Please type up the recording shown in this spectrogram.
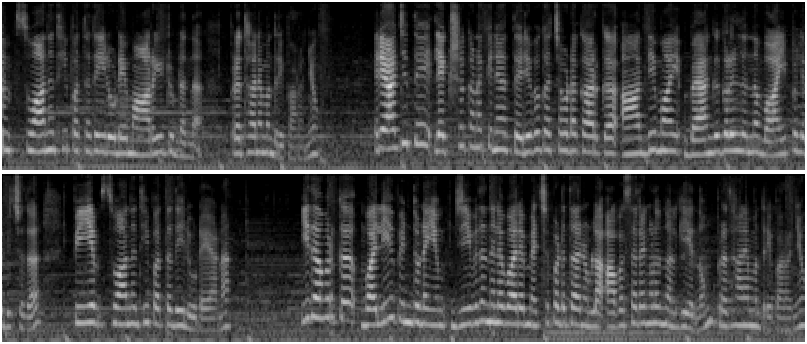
എം സ്വാനിധി പദ്ധതിയിലൂടെ മാറിയിട്ടുണ്ടെന്ന് പ്രധാനമന്ത്രി പറഞ്ഞു. രാജ്യത്തെ ലക്ഷക്കണക്കിന് തെരുവ് കച്ചവടക്കാർക്ക് ആദ്യമായി ബാങ്കുകളിൽ നിന്ന് വായ്പ ലഭിച്ചത് പി എം സ്വാനിധി പദ്ധതിയിലൂടെയാണ്. ഇത് അവർക്ക് വലിയ പിന്തുണയും ജീവിത നിലവാരം മെച്ചപ്പെടുത്താനുള്ള അവസരങ്ങളും നൽകിയെന്നും പ്രധാനമന്ത്രി പറഞ്ഞു.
